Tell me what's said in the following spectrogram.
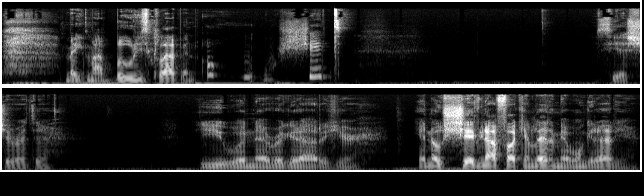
make my booties clap, and oh shit. See that shit right there? You will never get out of here. Yeah, no shit. If you're not fucking letting me, I won't get out of here.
